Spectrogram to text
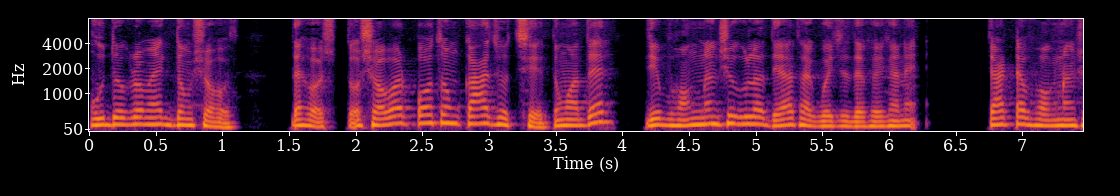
ঊর্ধ্বক্রম একদম সহজ। দেখো, তো সবার প্রথম কাজ হচ্ছে তোমাদের যে ভগ্নাংশগুলো দেয়া থাকবে যে দেখো, এখানে চারটা ভগ্নাংশ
